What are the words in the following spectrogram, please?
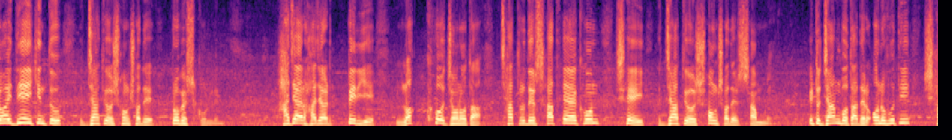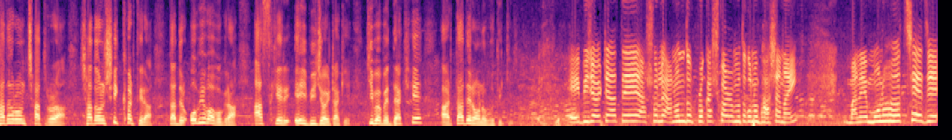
জয় দিয়েই কিন্তু জাতীয় সংসদে প্রবেশ করলেন। হাজার হাজার পেরিয়ে লক্ষ জনতা ছাত্রদের সাথে এখন সেই জাতীয় সংসদের সামনে। একটু জানব তাদের অনুভূতি। সাধারণ ছাত্ররা, সাধারণ শিক্ষার্থীরা, তাদের অভিভাবকরা আজকের এই বিজয়টাকে কীভাবে দেখে আর তাদের অনুভূতি কী? এই বিজয়টাতে আসলে আনন্দ প্রকাশ করার মতো কোনো ভাষা নাই। মানে মনে হচ্ছে যে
